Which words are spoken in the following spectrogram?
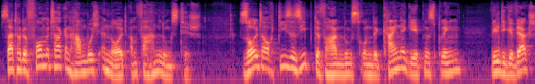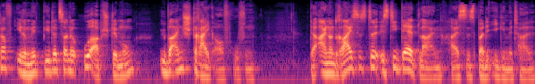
seit heute Vormittag in Hamburg erneut am Verhandlungstisch. Sollte auch diese siebte Verhandlungsrunde kein Ergebnis bringen, will die Gewerkschaft ihre Mitglieder zu einer Urabstimmung über einen Streik aufrufen. Der 31. ist die Deadline, heißt es bei der IG Metall.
